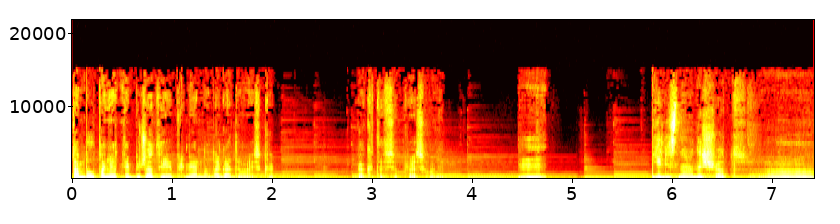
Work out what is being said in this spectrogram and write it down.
там был понятный бюджет, и я примерно догадываюсь, как, как это все происходит. Я не знаю насчет э,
